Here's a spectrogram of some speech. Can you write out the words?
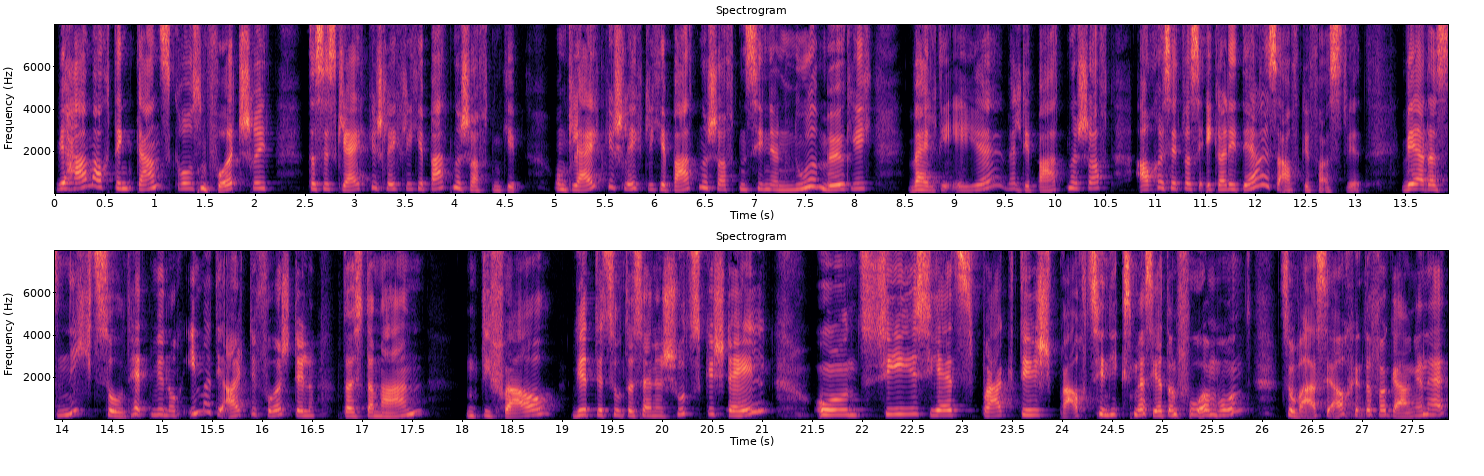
Wir haben auch den ganz großen Fortschritt, dass es gleichgeschlechtliche Partnerschaften gibt. Und gleichgeschlechtliche Partnerschaften sind ja nur möglich, weil die Ehe, weil die Partnerschaft auch als etwas Egalitäres aufgefasst wird. Wäre das nicht so und hätten wir noch immer die alte Vorstellung, da ist der Mann und die Frau wird jetzt unter seinen Schutz gestellt und sie ist jetzt praktisch, braucht sie nichts mehr, sie hat einen Vormund, so war ja auch in der Vergangenheit.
